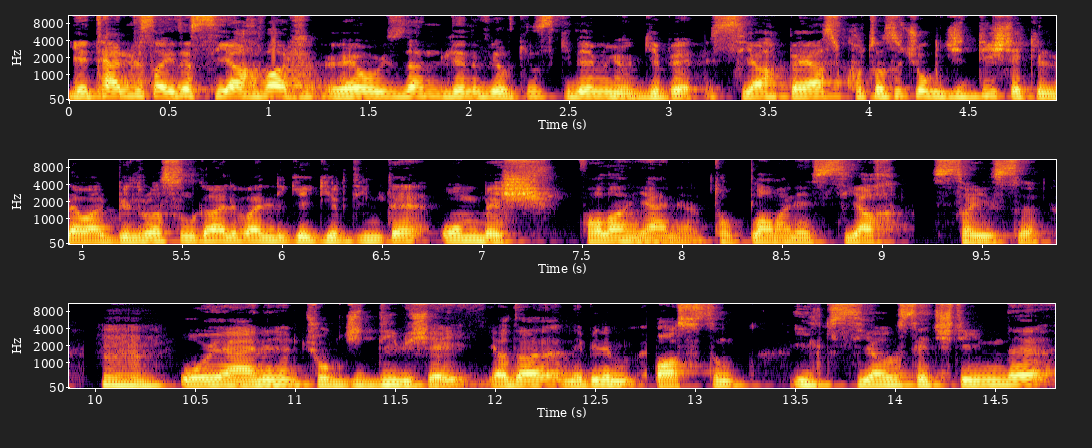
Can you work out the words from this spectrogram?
yeterli sayıda siyah var ve o yüzden Lenny Wilkins gidemiyor gibi. Siyah beyaz kotası çok ciddi şekilde var. Bill Russell galiba lige girdiğinde 15 falan yani toplam hani siyah sayısı. Hı hı. O yani çok ciddi bir şey. Ya da ne bileyim Boston ilk siyahı seçtiğinde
